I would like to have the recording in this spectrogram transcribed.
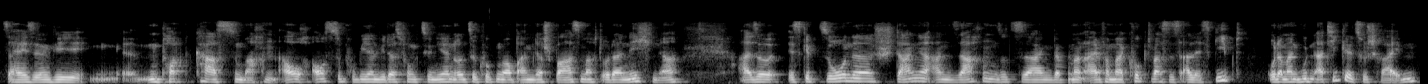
Sei es irgendwie äh, einen Podcast zu machen, auch auszuprobieren, wie das funktioniert und zu gucken, ob einem das Spaß macht oder nicht. Ne? Also es gibt so eine Stange an Sachen sozusagen, wenn man einfach mal guckt, was es alles gibt oder mal einen guten Artikel zu schreiben,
